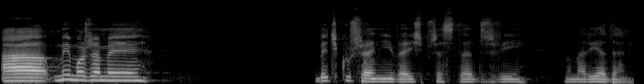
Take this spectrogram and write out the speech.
A my możemy być kuszeni wejść przez te drzwi numer jeden.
